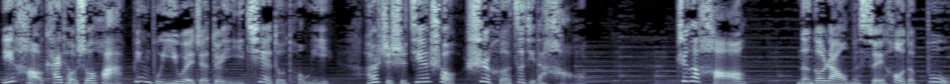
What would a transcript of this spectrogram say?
以好开头说话，并不意味着对一切都同意，而只是接受适合自己的好。这个好，能够让我们随后的不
